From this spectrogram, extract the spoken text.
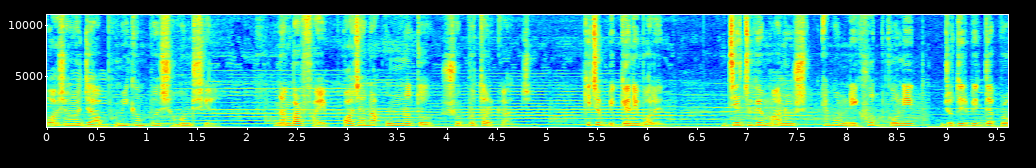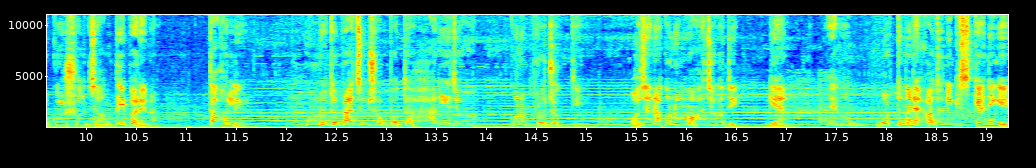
বসানো যা ভূমিকম্প সহনশীল। নাম্বার ফাইভ অজানা উন্নত সভ্যতার কাজ। কিছু বিজ্ঞানী বলেন, যে যুগে মানুষ এমন নিখুঁত গণিত, জ্যোতির্বিদ্যা প্রকৌশল জানতেই পারে না, তাহলে উন্নত প্রাচীন সভ্যতা হারিয়ে যাওয়া কোনো প্রযুক্তি, অজানা কোনো মহাজাগতিক জ্ঞান, এখন বর্তমানে আধুনিক স্ক্যানিংয়ে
